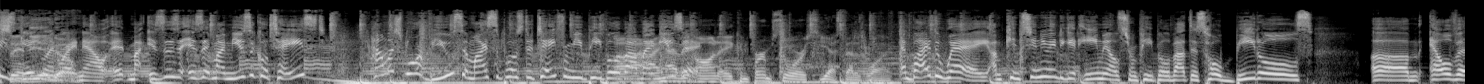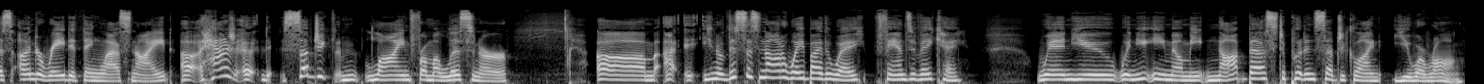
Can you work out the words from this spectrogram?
Somebody's San giggling Diego. right now. It, my, is this is it my musical taste? How much more abuse am I supposed to take from you people about Uh, my I have music? it on a confirmed source. Yes, that is why. And by the way, I'm continuing to get emails from people about this whole Beatles, um, Elvis underrated thing last night. Uh, hash, uh, subject line from a listener. Um, I, you know, this is not a way, by the way, fans of AK. When you, when you email me, not best to put in subject line, you are wrong.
